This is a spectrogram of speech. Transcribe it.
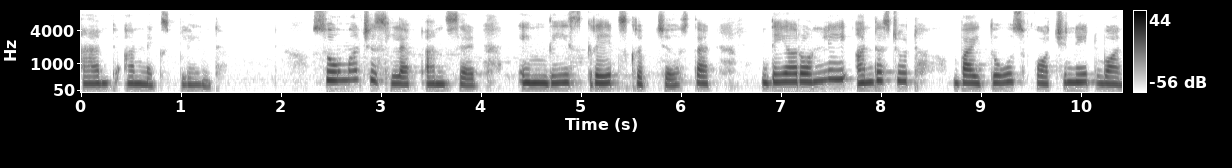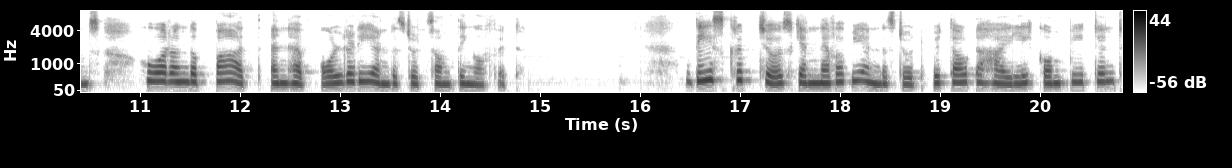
and unexplained. So much is left unsaid in these great scriptures that they are only understood by those fortunate ones who are on the path and have already understood something of it. These scriptures can never be understood without a highly competent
